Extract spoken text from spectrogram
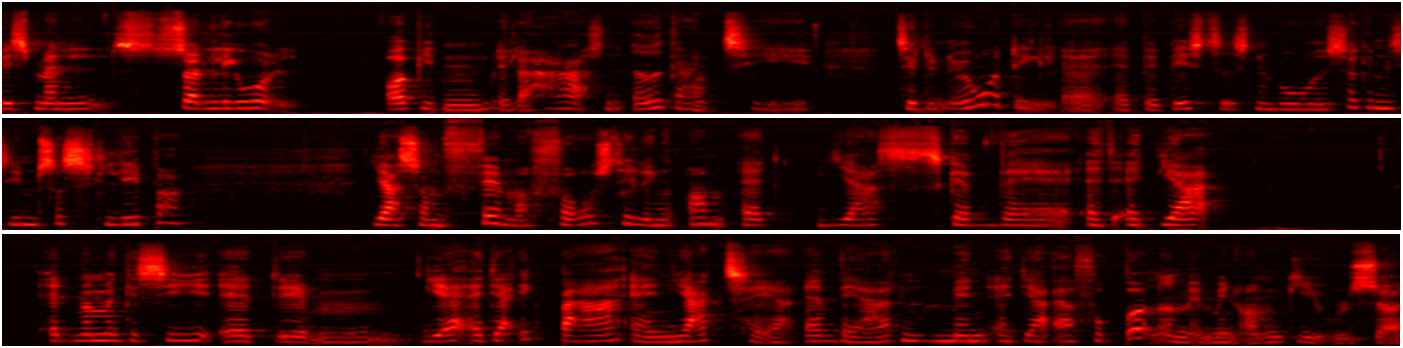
Hvis man så lever op i den, eller har sådan adgang til, til den øvre del af, af bevidsthedsniveauet, så kan man sige, så slipper jeg som femmer forestillingen om, at jeg skal være, at, at jeg at man kan sige, at, øhm, ja, at jeg ikke bare er en jagttager af verden, men at jeg er forbundet med mine omgivelser,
